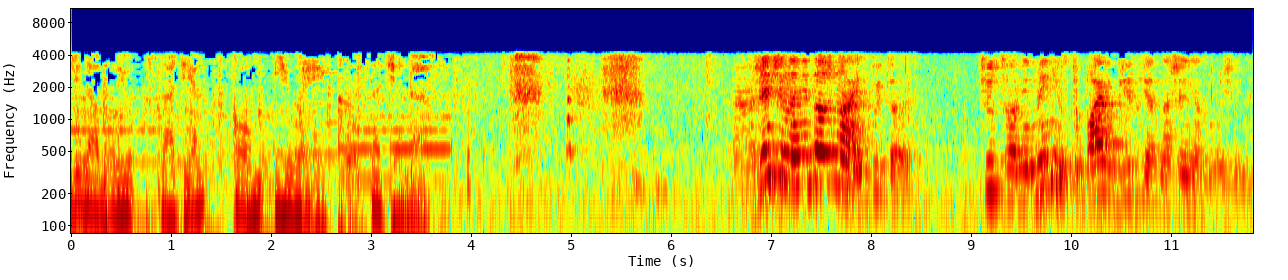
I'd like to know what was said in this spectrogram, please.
www.satya.com.ua Satya Das. Женщина не должна испытывать чувство вины, не вступая в близкие отношения с мужчиной.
